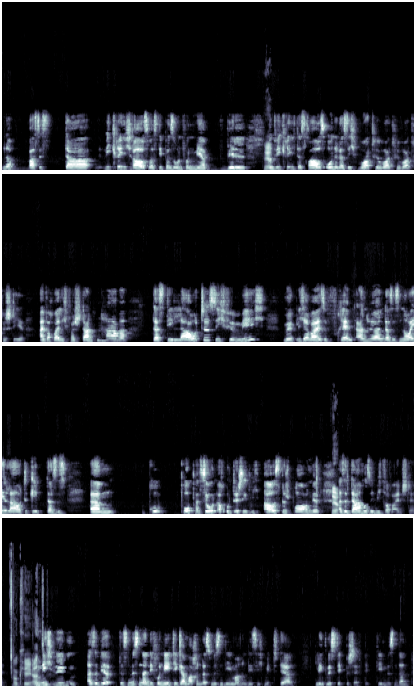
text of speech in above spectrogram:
ne, was ist da wie kriege ich raus, was die Person von mir will ja. und wie kriege ich das raus, ohne dass ich Wort für Wort für Wort verstehe. Einfach weil ich verstanden habe, dass die Laute sich für mich möglicherweise fremd anhören, dass es neue Laute gibt, dass es ähm, pro, pro Person auch unterschiedlich ausgesprochen wird. Ja. Also da muss ich mich drauf einstellen. Okay. Und nicht üben. Also wir, das müssen dann die Phonetiker machen, das müssen die machen, die sich mit der Linguistik beschäftigt. Die müssen dann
